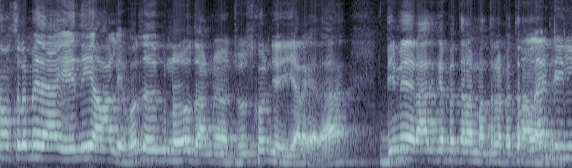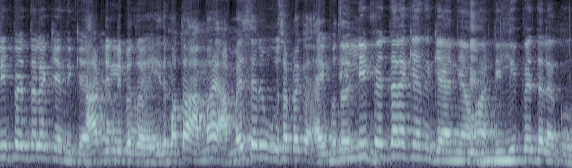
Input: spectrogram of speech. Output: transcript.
సంస్థల మీద ఏంది? వాళ్ళు ఎవరు చదువుకున్నారో దాని మీద చూసుకొని చేయాలి కదా. దీని మీద రాజకీయ పెత్తనాలు మంత్రుల పెత్తనాలు? ఢిల్లీ పెద్దలకి ఎందుకు? ఆ ఢిల్లీ పెద్దలు ఇది మొత్తం అమ్మాయి అమ్మాయి సరే ఊసపడే అయిపోతుంది ఢిల్లీ పెద్దలకి ఎందుకు ఢిల్లీ పెద్దలకు?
